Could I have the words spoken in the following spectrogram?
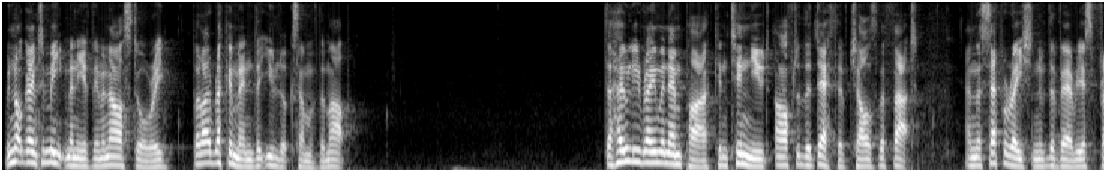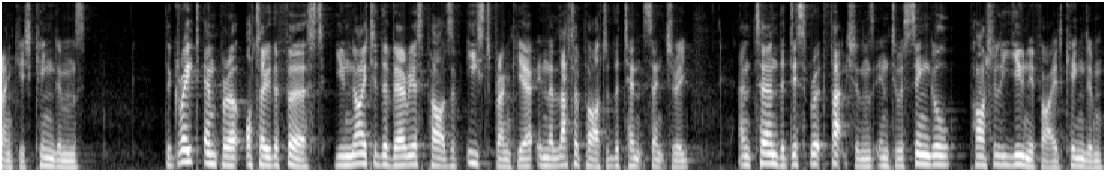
We're not going to meet many of them in our story, but I recommend that you look some of them up. The Holy Roman Empire continued after the death of Charles the Fat and the separation of the various Frankish kingdoms. The great Emperor Otto I united the various parts of East Francia in the latter part of the 10th century and turned the disparate factions into a single, partially unified kingdom.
